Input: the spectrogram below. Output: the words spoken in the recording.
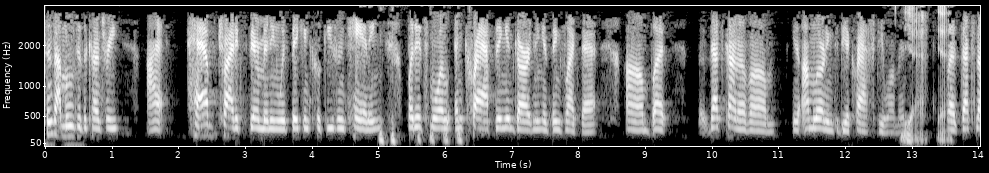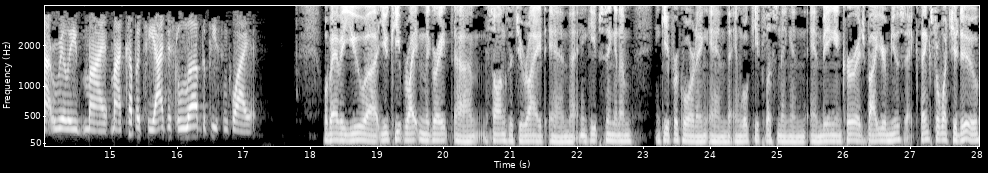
since I moved to the country, I have tried experimenting with baking cookies and canning, but it's more and crafting and gardening and things like that. Um, but that's kind of um, you know I'm learning to be a crafty woman. Yeah, yeah. But that's not really my my cup of tea. I just love the peace and quiet. Well, Babbie, you uh, you keep writing the great um, songs that you write, and uh, and keep singing them, and keep recording, and and we'll keep listening and and being encouraged by your music. Thanks for what you do.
